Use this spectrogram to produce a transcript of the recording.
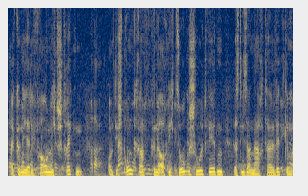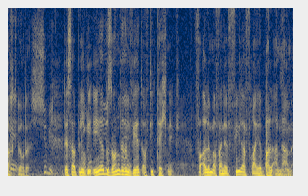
Er könne ja die Frauen nicht strecken und die Sprungkraft könne auch nicht so geschult werden, dass dieser Nachteil wettgemacht würde. Deshalb lege er besonderen Wert auf die Technik, vor allem auf eine fehlerfreie Ballannahme.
